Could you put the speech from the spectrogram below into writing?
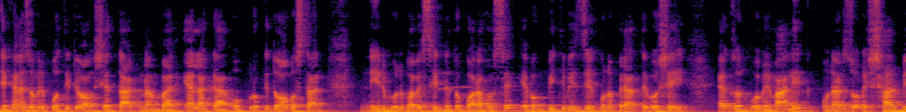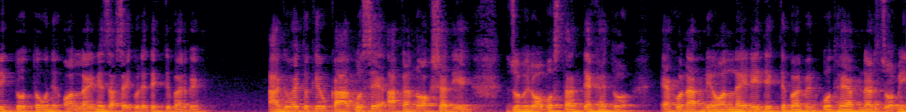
যেখানে জমির প্রতিটি অংশের দাগ, নাম্বার, এলাকা ও প্রকৃত অবস্থান নির্ভুলভাবে চিহ্নিত করা হচ্ছে এবং পৃথিবীর যে কোনো প্রান্তে বসেই একজন ভূমি মালিক ওনার জমির সার্বিক তথ্য উনি অনলাইনে যাচাই করে দেখতে পারবে। আগে হয়তো কেউ কাগজে আঁকা নকশা দিয়ে জমির অবস্থান দেখাতো। এখন আপনি অনলাইনেই দেখতে পারবেন কোথায় আপনার জমি,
